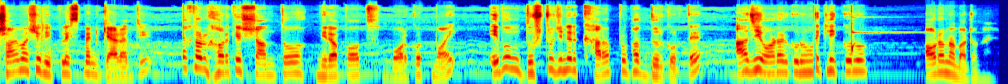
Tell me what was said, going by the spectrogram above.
ছয় মাসের রিপ্লেসমেন্ট গ্যারান্টি আপনার ঘরকে শান্ত, নিরাপদ, বরকতময় এবং দুষ্টজিনের খারাপ প্রভাব দূর করতে আজই অর্ডার করুন। ক্লিক করুন। অর্ডার না বাটনে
